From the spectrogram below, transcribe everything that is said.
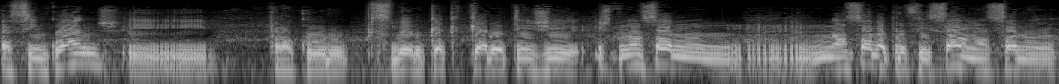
a 5 anos e procuro perceber o que é que quero atingir. Isto não só, no, não só na profissão, não só no, uh,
